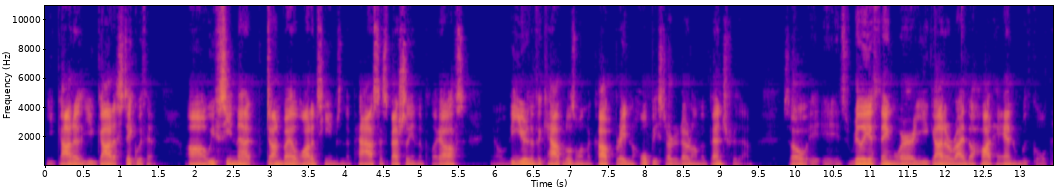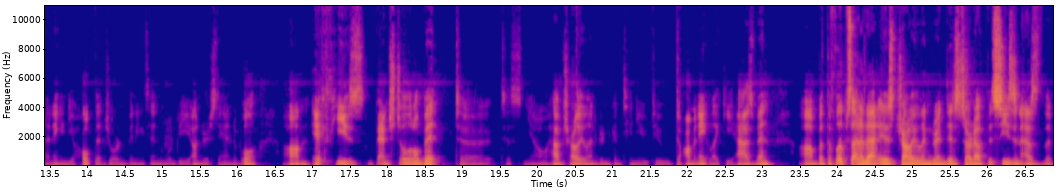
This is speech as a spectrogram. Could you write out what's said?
you gotta you gotta stick with him. Uh, we've seen that done by a lot of teams in the past, especially in the playoffs. You know, the year that the Capitals won the Cup, Braden Holtby started out on the bench for them. So it, it's really a thing where you got to ride the hot hand with goaltending, and you hope that Jordan Binnington would be understandable um, if he's benched a little bit to to you know have Charlie Lindgren continue to dominate like he has been. Um, but the flip side of that is Charlie Lindgren did start out this season as the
